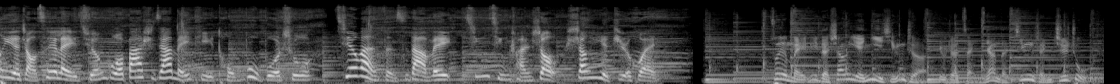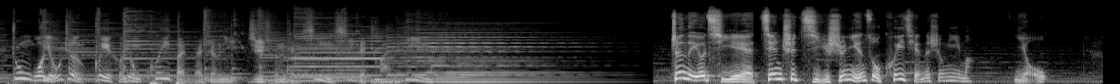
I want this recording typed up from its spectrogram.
创业找崔磊，全国八十家媒体同步播出，千万粉丝大 V 倾情传授商业智慧。最美丽的商业逆行者有着怎样的精神支柱？中国邮政为何用亏本的生意支撑着信息的传递呢？真的有企业坚持几十年做亏钱的生意吗？有。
